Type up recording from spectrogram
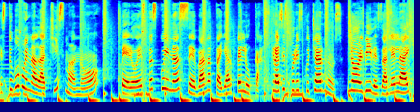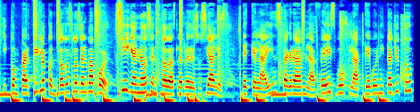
Estuvo buena la chisma, ¿no? Pero estas cuinas se van a tallar peluca. Gracias por escucharnos. No olvides darle like y compartirlo con todos los del vapor. Síguenos en todas las redes sociales. De que la Instagram, la Facebook, la qué bonita YouTube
